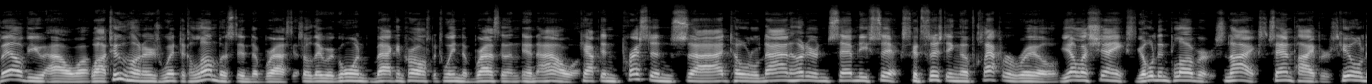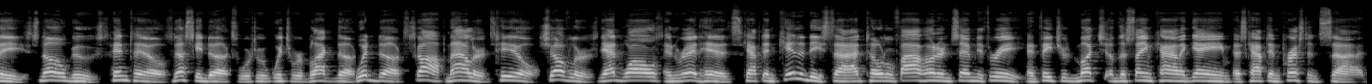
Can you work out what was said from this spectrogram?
Bellevue, Iowa, while two hunters went to Columbus in Nebraska. So they were going back and cross between Nebraska and, and Iowa. Captain Preston's side totaled 976, consisting of clapper rail, yellow shanks, golden plovers, snipes, sandpipers, kildees, snow goose, pintails, dusky ducks, which were, which were black ducks, wood ducks, scaup, mallards, teal, shovelers, gadwalls, and redheads. Captain Kennedy's side totaled 573 and featured much of the same kind of game as Captain Preston's side.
